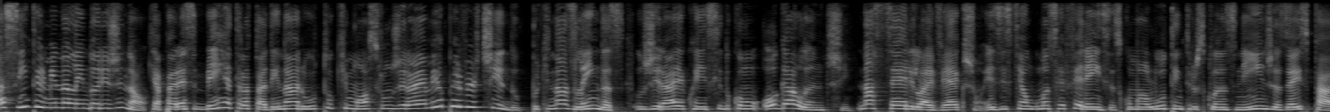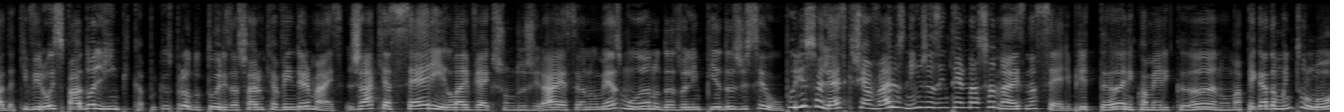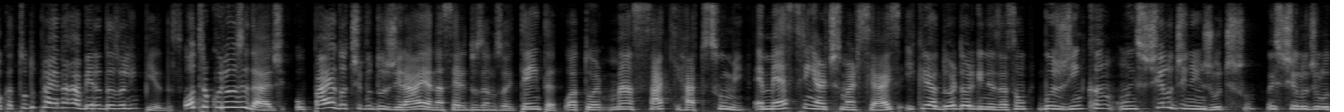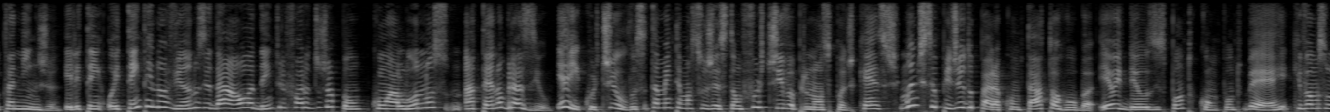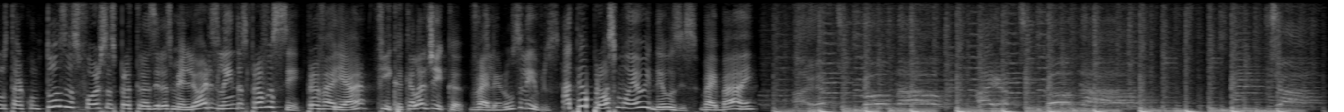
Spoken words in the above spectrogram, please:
Assim termina a lenda original, que aparece bem retratada em Naruto, que mostra um Jiraiya meio pervertido, porque nas lendas o Jiraiya é conhecido como o Galante. Na série live action existem algumas referências, como a luta entre os clãs ninjas e a espada, que virou espada olímpica, porque os produtores acharam que ia vender mais, já que a série live action do Jiraiya saiu no mesmo ano das Olimpíadas de Seul. Por isso, aliás, que tinha vários ninjas internacionais na série, britânico, americano, uma pegada muito louca, tudo pra ir na rabeira das Olimpíadas. Outra curiosidade, o pai pai adotivo do Jiraiya na série dos anos 80, o ator Masaki Hatsumi, é mestre em artes marciais e criador da organização Bujinkan, um estilo de ninjutsu, o estilo de luta ninja. Ele tem 89 anos e dá aula dentro e fora do Japão, com alunos até no Brasil. E aí, curtiu? Você também tem uma sugestão furtiva para o nosso podcast? Mande seu pedido para contato arroba euideuses.com.br que vamos lutar com todas as forças para trazer as melhores lendas para você. Para variar, fica aquela dica: vai ler uns livros. Até o próximo Eu e Deus deuses. Bye bye.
